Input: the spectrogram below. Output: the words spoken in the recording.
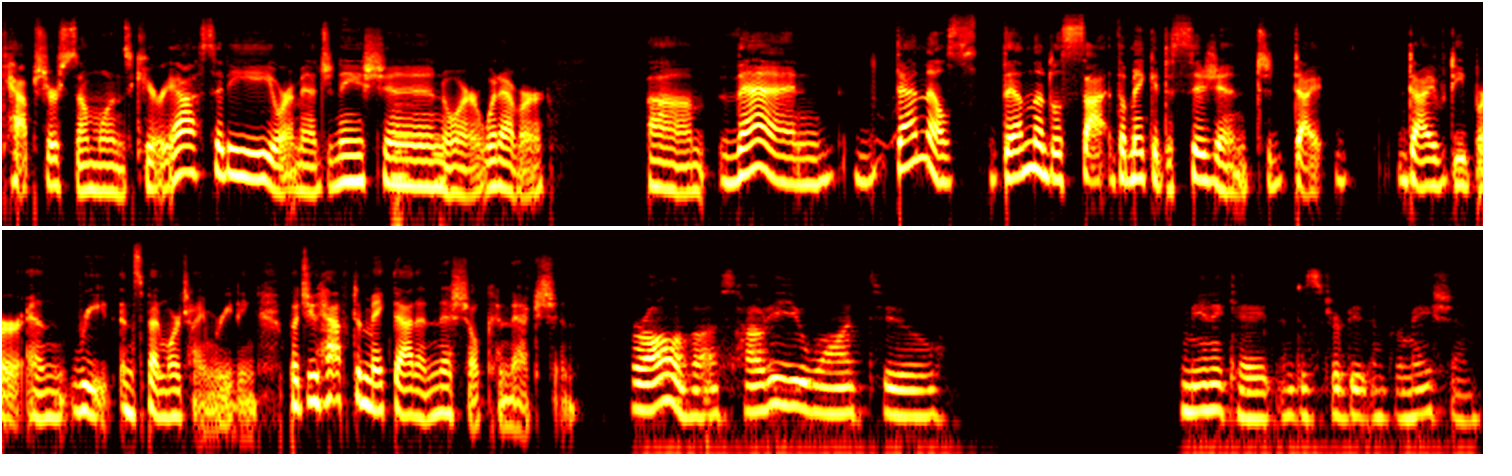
captures someone's curiosity or imagination or whatever, um, then then they'll then they'll decide they'll make a decision to di- dive deeper and read and spend more time reading. But you have to make that initial connection. For all of us, how do you want to communicate and distribute information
